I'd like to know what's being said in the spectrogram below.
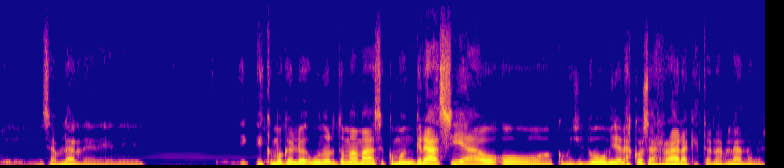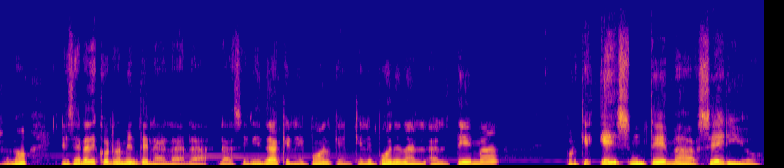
eh, es hablar de, es como que uno lo toma más como en gracia o, como diciendo, uh, mirá las cosas raras que están hablando, que ¿no? Les agradezco realmente la, la, la, la seriedad que le, pon, que, que le ponen al, al tema, porque es un tema serio.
